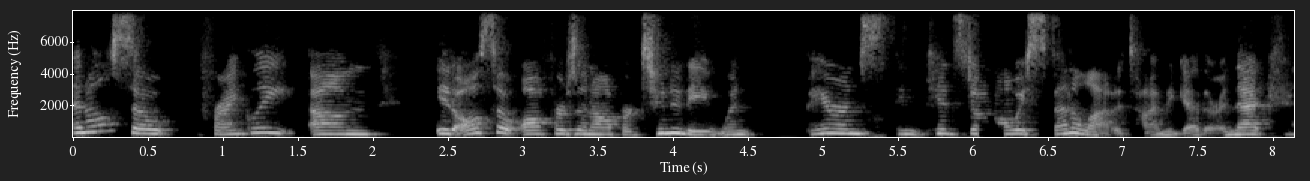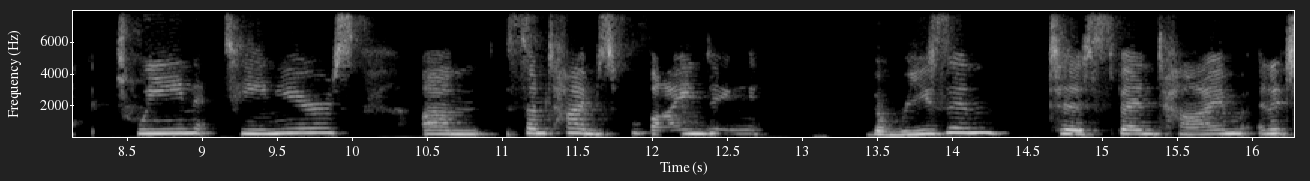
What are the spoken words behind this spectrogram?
and also frankly um, it also offers an opportunity when parents and kids don't always spend a lot of time together. And that tween teen years um, sometimes finding the reason to spend time and it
